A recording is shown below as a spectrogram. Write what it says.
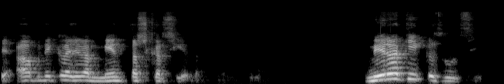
ਤੇ ਆਪ ਨਿਕਲਿਆ ਜਿਹੜਾ ਮੇਨ ਤਸਕਰ ਸੀ ਇਹਦਾ। ਮੇਰਾ ਕੀ ਕਸੂਰ ਸੀ?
